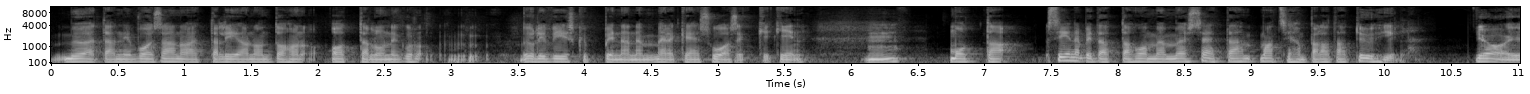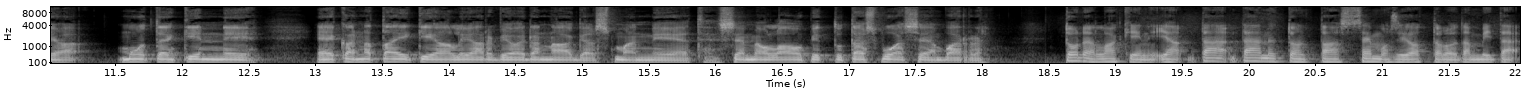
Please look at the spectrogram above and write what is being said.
myötä niin voi sanoa, että Lyon on tuohon otteluun niin kuin yli 50 melkein suosikkikin. Mm. Mutta siinä pitää ottaa huomioon myös se, että matsihan pelataan tyhjillä. Joo, ja muutenkin niin ei kannata ikinä aliarvioida Nagelsmannia, että se me ollaan opittu tässä vuosien varrella. Todellakin, ja tämä nyt on taas semmoisia otteluita, mitä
